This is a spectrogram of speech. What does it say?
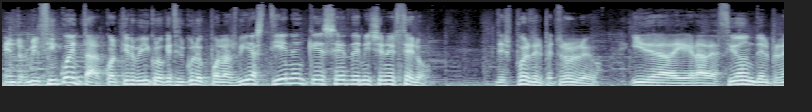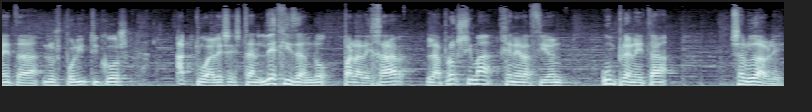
En 2050, cualquier vehículo que circule por las vías tiene que ser de emisiones cero. Después del petróleo y de la degradación del planeta, los políticos actuales están legislando para dejar la próxima generación un planeta saludable.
